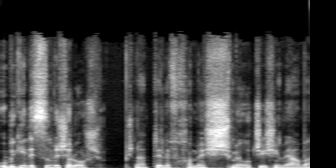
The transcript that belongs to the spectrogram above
ובגיל 23, בשנת 1564,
